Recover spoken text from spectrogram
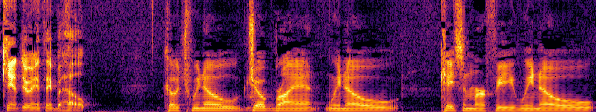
can't do anything but help. Coach, we know Joe Bryant, we know Kaysen Murphy, we know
